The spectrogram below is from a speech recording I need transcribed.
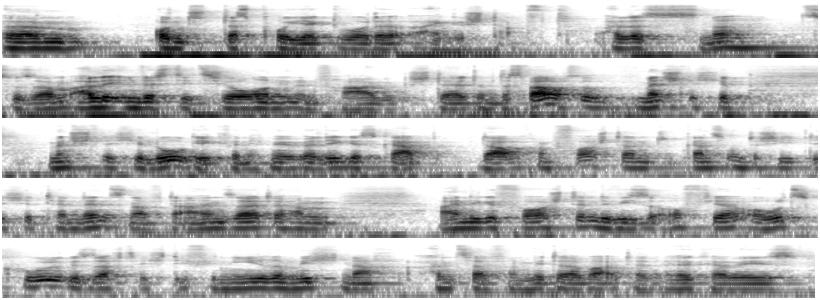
ähm, und das Projekt wurde eingestampft. Alles ne, zusammen, alle Investitionen in Frage gestellt und das war auch so menschliche menschliche Logik. Wenn ich mir überlege, es gab da auch im Vorstand ganz unterschiedliche Tendenzen. Auf der einen Seite haben einige Vorstände, wie so oft ja, oldschool gesagt, ich definiere mich nach Anzahl von Mitarbeitern, LKWs,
